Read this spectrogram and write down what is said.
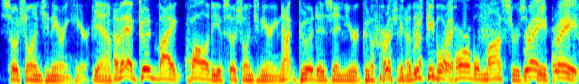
social engineering here. Yeah. I mean, good by quality of social engineering, not good as in you're a good person. no, these right, people are right. horrible monsters of Right, people. right.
